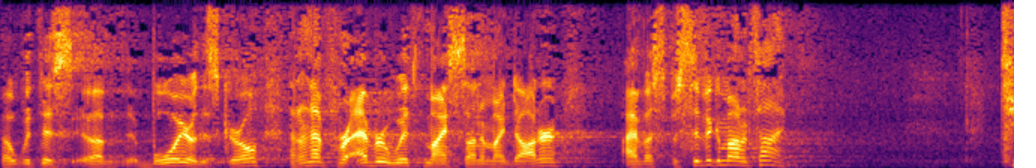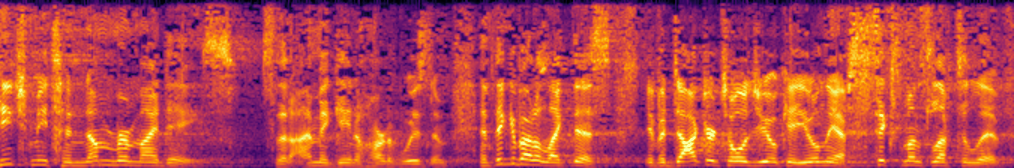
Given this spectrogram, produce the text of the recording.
uh, with this um, boy or this girl. I don't have forever with my son and my daughter. I have a specific amount of time. Teach me to number my days so that I may gain a heart of wisdom. And think about it like this. If a doctor told you, okay, you only have six months left to live,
